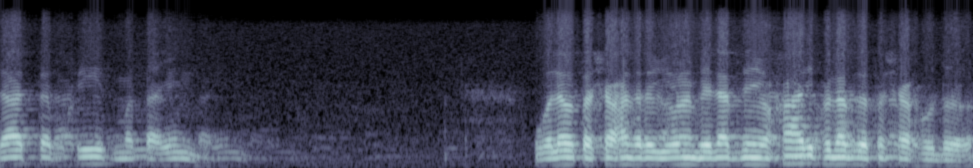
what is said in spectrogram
دا تبخیر متعین دی ولو تشهد رجل بلفظ يخالف لفظ تشهد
